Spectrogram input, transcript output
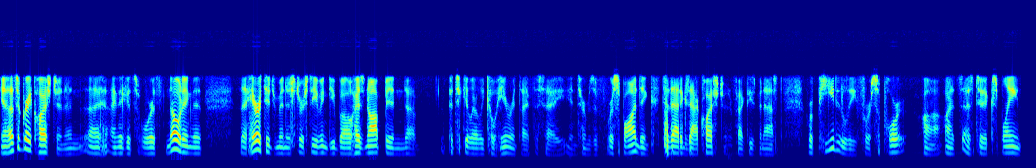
Yeah, that's a great question, and uh, I think it's worth noting that the Heritage Minister, Steven Guilbeault, has not been uh, particularly coherent, I have to say, in terms of responding to that exact question. In fact, he's been asked repeatedly for support uh, as, as to explain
